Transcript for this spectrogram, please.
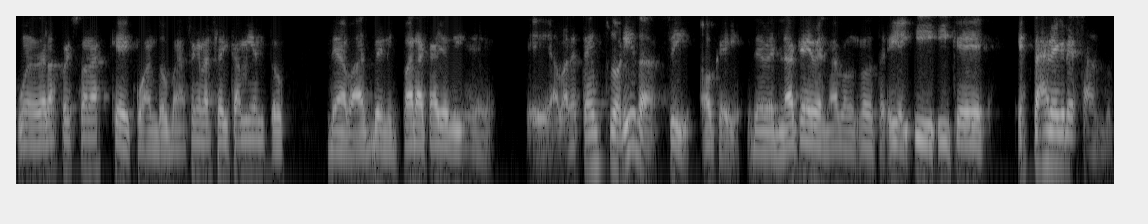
una de las personas que cuando me hacen el acercamiento de Abad venir para acá, yo dije, eh, Abad está en Florida. Sí, ok, de verdad que de verdad. Y, y, y que está regresando.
